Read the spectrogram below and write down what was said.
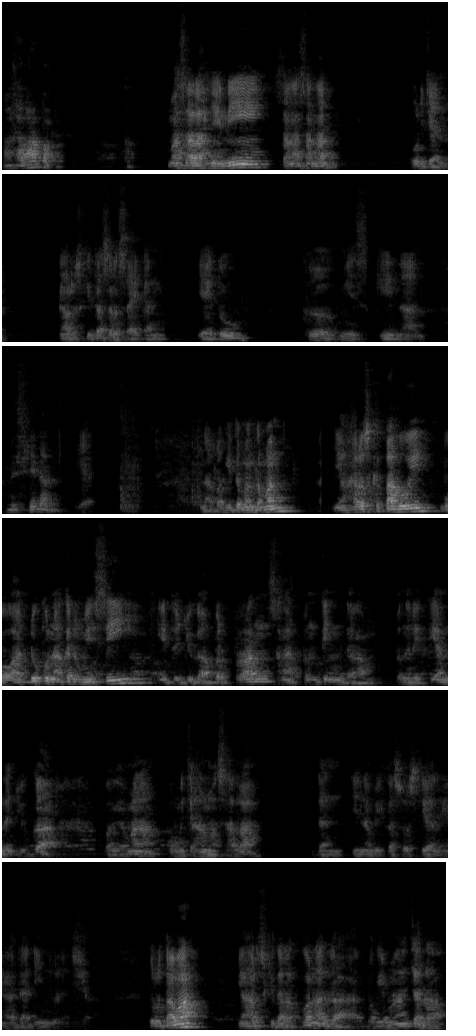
Masalah apa? Masalahnya ini sangat-sangat urgent yang harus kita selesaikan yaitu kemiskinan. Kemiskinan. Ya. Nah, bagi teman-teman yang harus ketahui bahwa dukun akademisi itu juga berperan sangat penting dalam penelitian dan juga bagaimana pemecahan masalah dan dinamika sosial yang ada di Indonesia. Terutama yang harus kita lakukan adalah bagaimana cara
